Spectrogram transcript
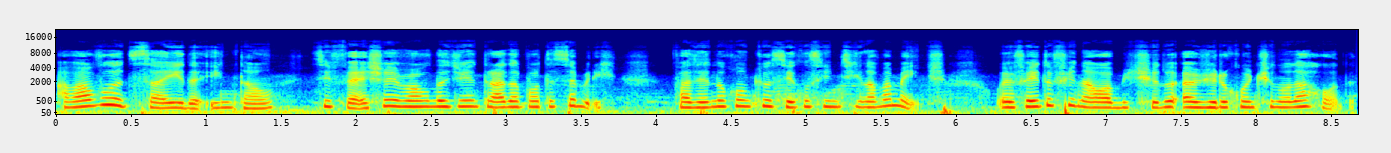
A válvula de saída, então, se fecha e a válvula de entrada volta a se abrir, fazendo com que o ciclo se inicie novamente. O efeito final obtido é o giro contínuo da roda.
